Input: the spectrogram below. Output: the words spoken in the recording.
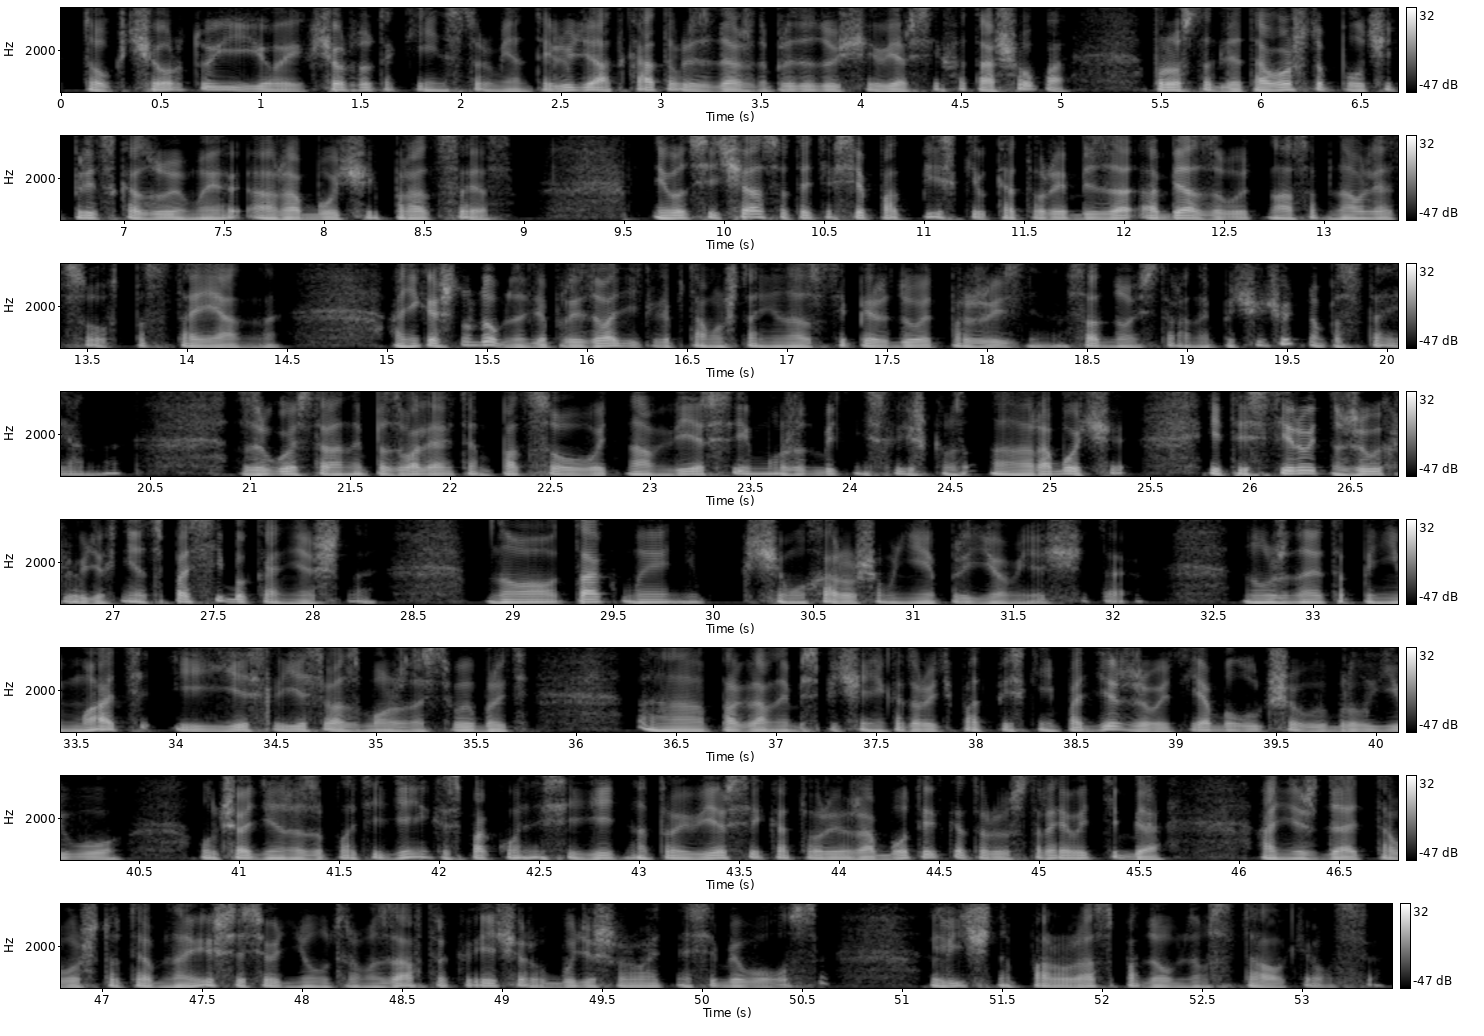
то к черту ее и к черту такие инструменты. Люди откатывались даже на предыдущей версии фотошопа просто для того, чтобы получить предсказуемый рабочий процесс. И вот сейчас вот эти все подписки, которые обязывают нас обновлять софт постоянно, они, конечно, удобны для производителя, потому что они нас теперь дуют пожизненно. С одной стороны, по чуть-чуть, но постоянно. С другой стороны, позволяют им подсовывать нам версии, может быть, не слишком э, рабочие, и тестировать на живых людях. Нет, спасибо, конечно, но так мы ни к чему хорошему не придем, я считаю. Нужно это понимать, и если есть возможность выбрать э, программное обеспечение, которое эти подписки не поддерживает, я бы лучше выбрал его. Лучше один раз заплатить денег и спокойно сидеть на той версии, которая работает, которая устраивает тебя, а не ждать того, что ты обновишься сегодня утром, и завтра к вечеру будешь рвать на себе волосы. Лично пару раз с подобным сталкивался.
